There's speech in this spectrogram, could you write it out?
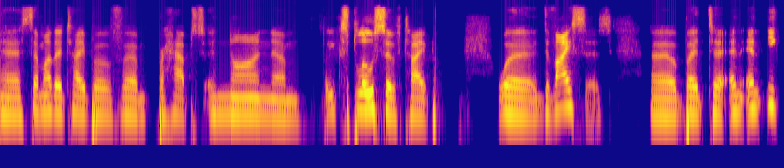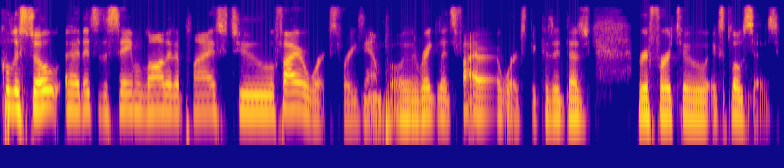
uh, some other type of um, perhaps non-explosive um, type uh, devices. Uh, but uh, and, and equally so, uh, that's the same law that applies to fireworks, for example. It regulates fireworks because it does refer to explosives.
